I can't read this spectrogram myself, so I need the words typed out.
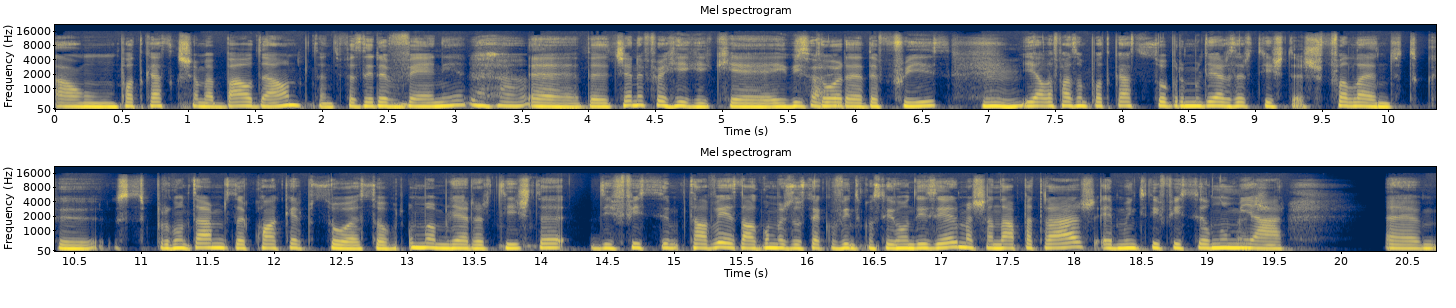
Há um podcast que se chama Bow Down, portanto, fazer a vénia, uh -huh. uh, da Jennifer Higgy, que é a editora sei. da Freeze, hum. e ela faz um podcast sobre mulheres artistas, falando de que se perguntarmos a qualquer pessoa sobre uma mulher artista, difícil, talvez algumas do século XX consigam dizer, mas se andar para trás é muito difícil nomear. Um,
